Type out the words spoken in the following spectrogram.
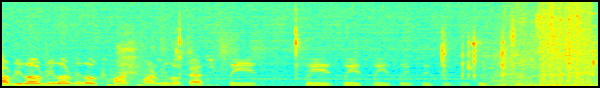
Oh, reload, reload, reload. Come on, come on, reload faster. Please, please, please, please, please, please, please, please. please.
